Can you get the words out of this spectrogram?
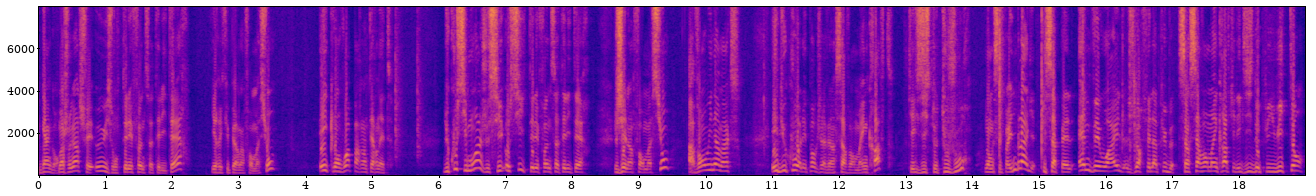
Guingamp. Moi je regarde, je fais eux ils ont téléphone satellitaire, ils récupèrent l'information et ils l'envoient par internet. Du coup, si moi je suis aussi téléphone satellitaire, j'ai l'information avant Winamax. Et du coup, à l'époque, j'avais un serveur Minecraft qui existe toujours. Non, mais c'est pas une blague. Il s'appelle MV Wild. Je leur fais la pub. C'est un serveur Minecraft. Il existe depuis 8 ans.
